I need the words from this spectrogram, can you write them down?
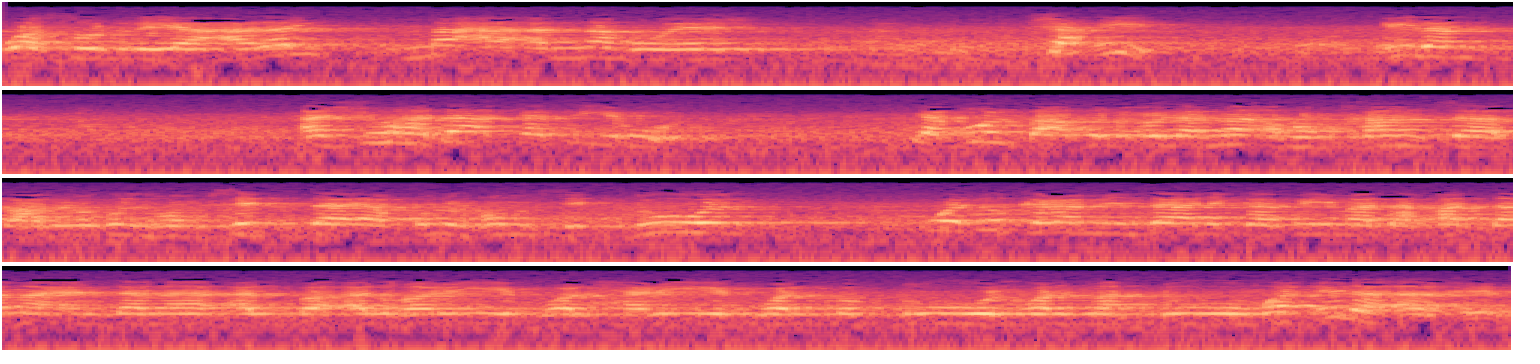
وصلي عليه مع أنه إيش؟ شهيد. اذا الشهداء كثيرون. يقول بعض العلماء هم خمسة بعضهم يقول هم ستة يقول هم ستون. وذكر من ذلك فيما تقدم عندنا الغريب والحريف والمبطون والمهدوم وإلى آخره.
